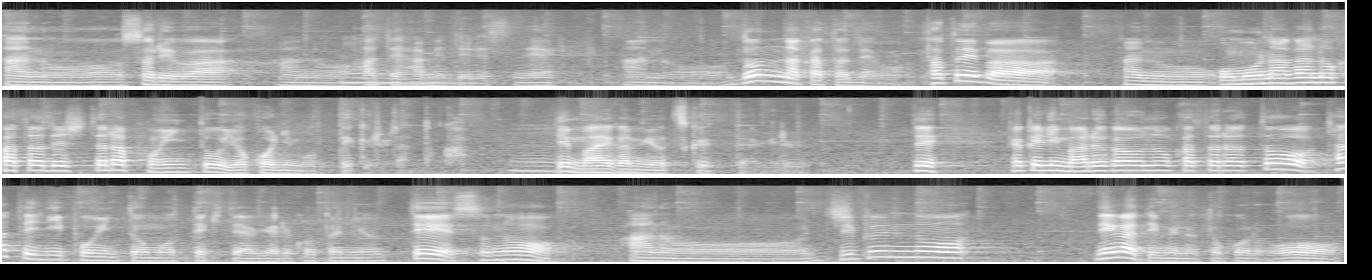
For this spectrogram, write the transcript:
あのそれはあの当てはめてですね、あのどんな方でも例えばあの面長の方でしたらポイントを横に持ってくるだとか、で前髪を作ってあげる。で逆に丸顔の方だと縦にポイントを持ってきてあげることによってそのあの自分のネガティブなところを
